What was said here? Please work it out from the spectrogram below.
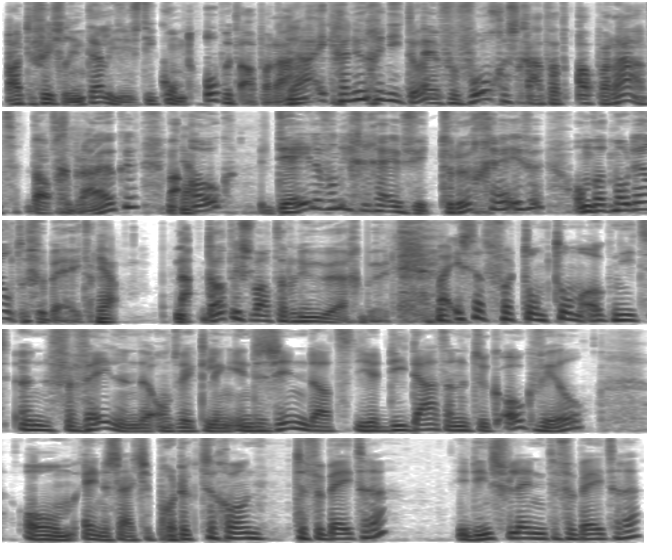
artificial intelligence. Die komt op het apparaat. ja, ik ga nu genieten hoor. En vervolgens gaat dat apparaat dat gebruiken. Maar Ja. ook delen van die gegevens weer teruggeven om dat model te verbeteren. Ja. Nou, dat is wat er nu eh, gebeurt. Maar is dat voor TomTom ook niet een vervelende ontwikkeling? In de zin dat je die data natuurlijk ook wil om enerzijds je producten gewoon te verbeteren, je dienstverlening te verbeteren.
